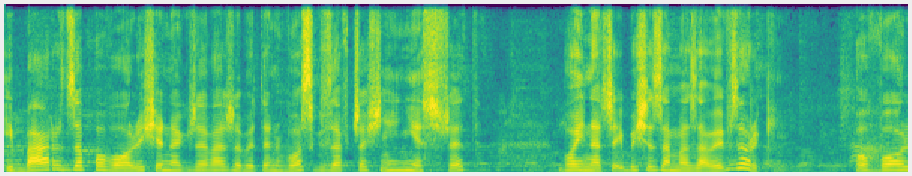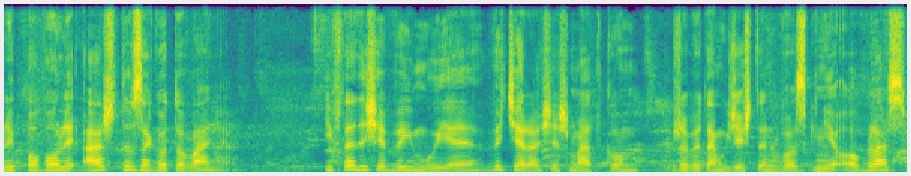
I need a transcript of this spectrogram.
i bardzo powoli się nagrzewa, żeby ten wosk za wcześnie nie zszedł, bo inaczej by się zamazały wzorki. Powoli, powoli, aż do zagotowania. I wtedy się wyjmuje, wyciera się szmatką, żeby tam gdzieś ten wosk nie oblasł.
